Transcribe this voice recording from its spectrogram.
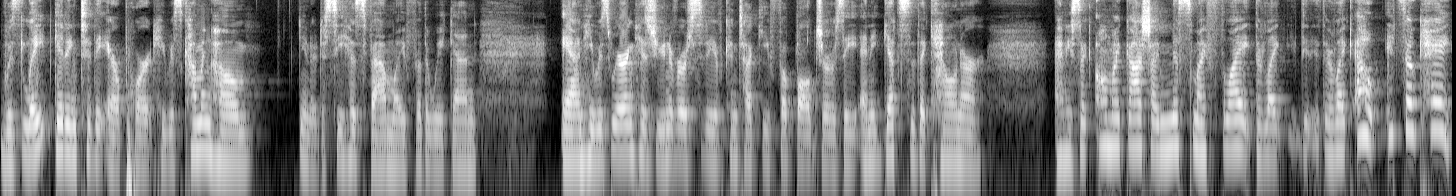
was late getting to the airport. He was coming home, you know, to see his family for the weekend and he was wearing his University of Kentucky football jersey and he gets to the counter and he's like, "Oh my gosh, I missed my flight." They're like, "They're like, oh, it's okay.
